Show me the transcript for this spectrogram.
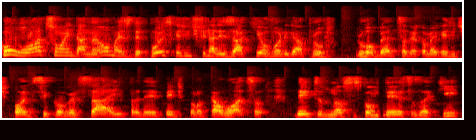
Com o Watson ainda não, mas depois que a gente finalizar aqui, eu vou ligar para o Roberto saber como é que a gente pode se conversar aí para de repente colocar o Watson dentro dos nossos contextos aqui.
